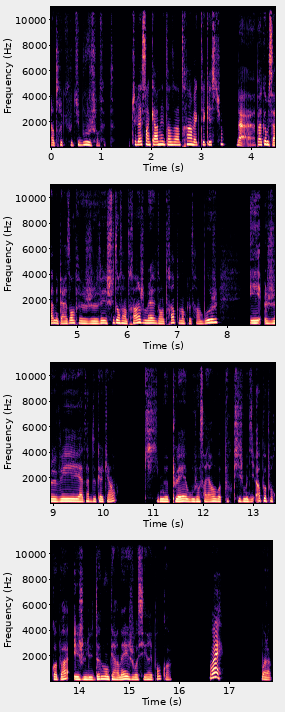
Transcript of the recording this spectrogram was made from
un truc où tu bouges en fait. Tu laisses un carnet dans un train avec tes questions? Bah pas comme ça, mais par exemple je vais, je suis dans un train, je me lève dans le train pendant que le train bouge et je vais à la table de quelqu'un qui me plaît ou j'en sais rien ou pour qui je me dis hop pourquoi pas et je lui donne mon carnet et je vois s'il répond quoi. Ouais. Voilà.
